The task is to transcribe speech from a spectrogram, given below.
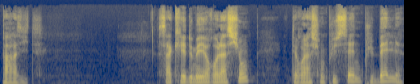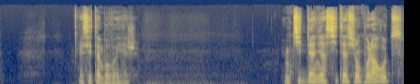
parasites. Ça crée de meilleures relations, des relations plus saines, plus belles, et c'est un beau voyage. Une petite dernière citation pour la route,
